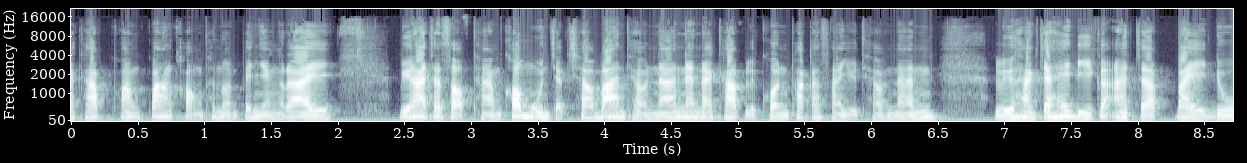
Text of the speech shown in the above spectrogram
นะครับ ความกว้างของถนนเป็นอย่างไร หรืออาจจะสอบถามข้อมูลจากชาวบ้านแถวนั้นนะครับ หรือคนพักอาศัยอยู่แถวนั้น หรือหากจะให้ดีก็อาจจะไปดู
